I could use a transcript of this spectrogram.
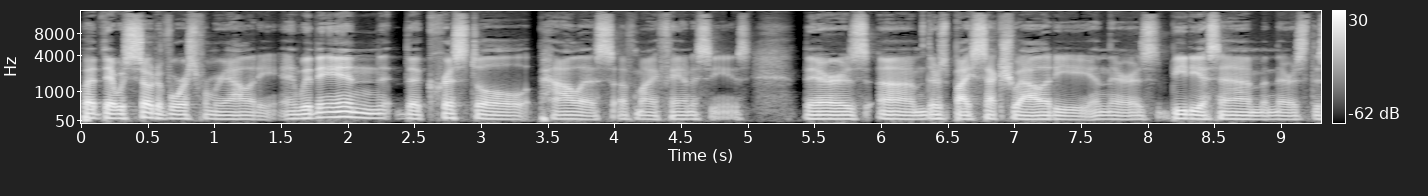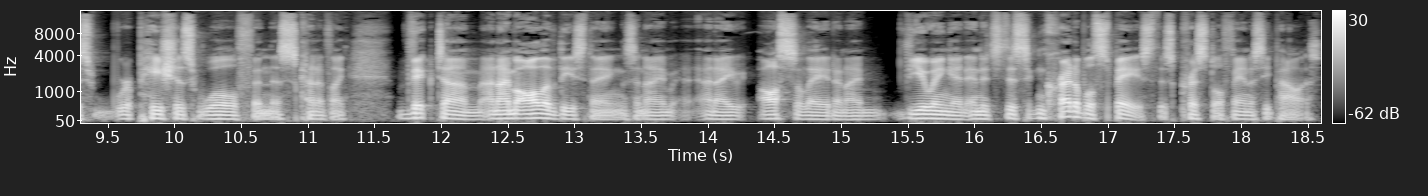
but there was so divorced from reality. And within the crystal palace of my fantasies, there's um, there's bisexuality and there's BDSM and there's this rapacious wolf and this kind of like victim. And I'm all of these things and I'm and I oscillate and I'm viewing it and it's this incredible space, this crystal fantasy palace.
